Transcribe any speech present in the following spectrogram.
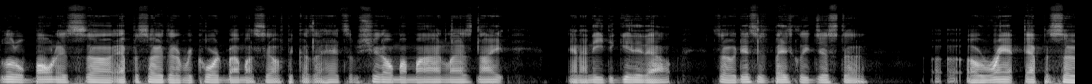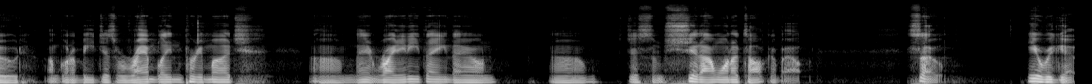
little bonus uh, episode that I'm recording by myself because I had some shit on my mind last night, and I need to get it out. So this is basically just a a, a rant episode. I'm going to be just rambling pretty much. Um, I didn't write anything down. Um, just some shit I want to talk about. So, here we go.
